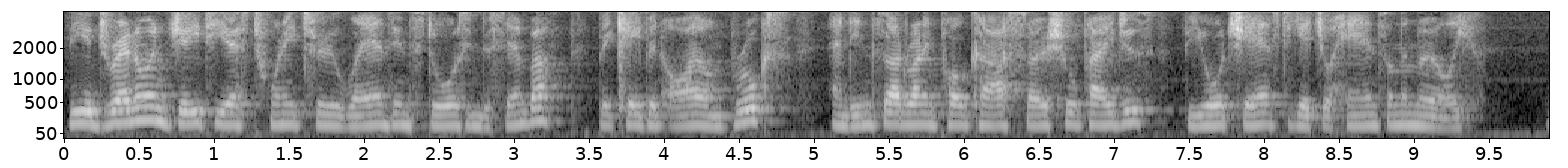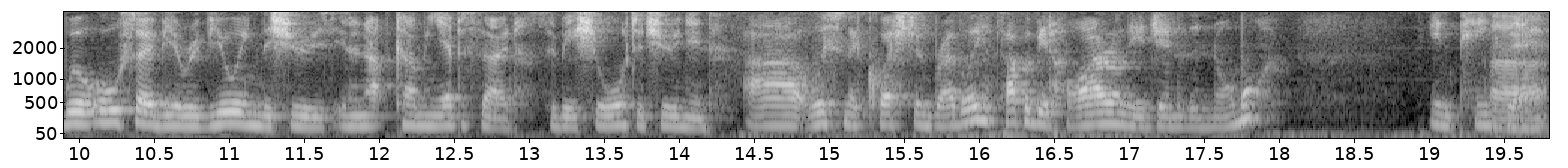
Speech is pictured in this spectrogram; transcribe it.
The Adrenaline GTS 22 lands in stores in December, but keep an eye on Brooks and Inside Running Podcast social pages for your chance to get your hands on them early. We'll also be reviewing the shoes in an upcoming episode, so be sure to tune in. Uh, listener question, Bradley. It's up a bit higher on the agenda than normal. In pink there.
